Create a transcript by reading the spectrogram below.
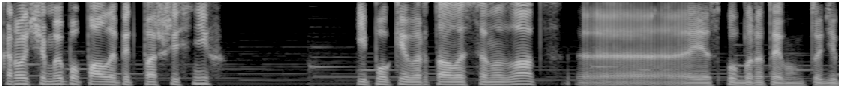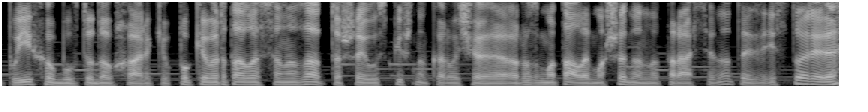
коротше, ми попали під перший сніг. І поки верталися назад, е, я з побратимом тоді поїхав, був туди в Харків. Поки верталися назад, то ще й успішно коротше, розмотали машину на трасі. Ну, тобто історія.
